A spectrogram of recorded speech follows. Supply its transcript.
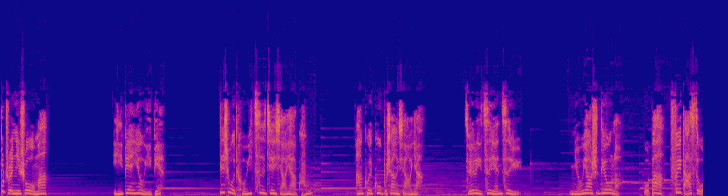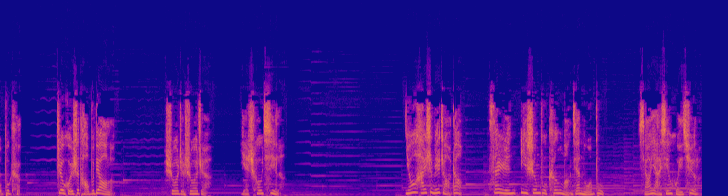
不准你说我妈！”一遍又一遍。那是我头一次见小雅哭。阿贵顾不上小雅，嘴里自言自语：“牛要是丢了，我爸非打死我不可，这回是逃不掉了。”说着说着，也抽泣了。牛还是没找到，三人一声不吭往家挪步。小雅先回去了。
